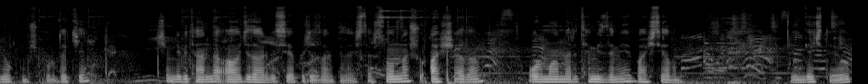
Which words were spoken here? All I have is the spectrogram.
Yokmuş buradaki. Şimdi bir tane de avcı darbesi yapacağız arkadaşlar. Sonra şu aşağıdan ormanları temizlemeye başlayalım. Yengeç de yok.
